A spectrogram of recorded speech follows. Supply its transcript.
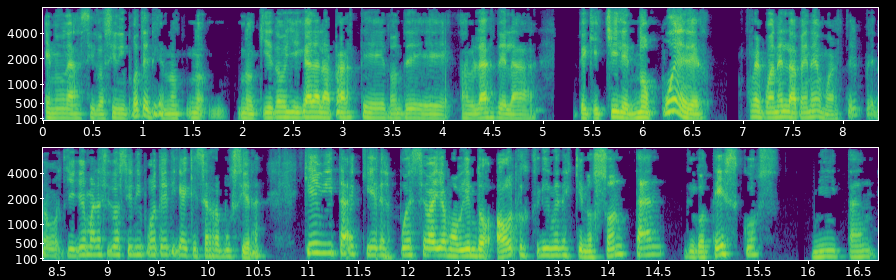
en una situación hipotética, no, no, no quiero llegar a la parte donde hablar de la, de que Chile no puede reponer la pena de muerte, pero lleguemos a la situación hipotética que se repusiera, que evita que después se vaya moviendo a otros crímenes que no son tan grotescos ni tan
